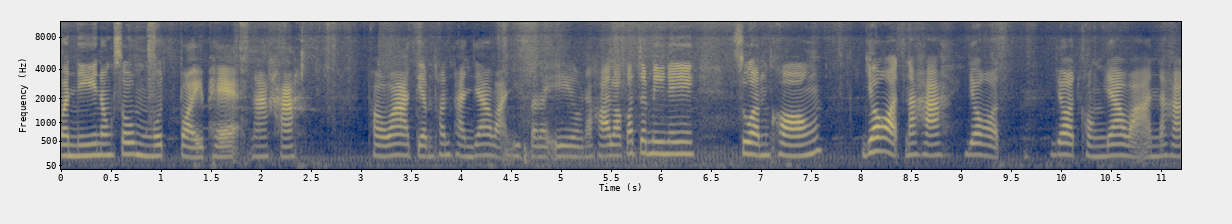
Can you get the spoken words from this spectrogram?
วันนี้น้องส้มงดปล่อยแพะนะคะ เพราะว่าเตรียมท่อนพันธุ์ย่าหวานอิสราเอลนะคะแล้วก็จะมีในส่วนของยอดนะคะ ยอดยอดของย่าหวานนะคะ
